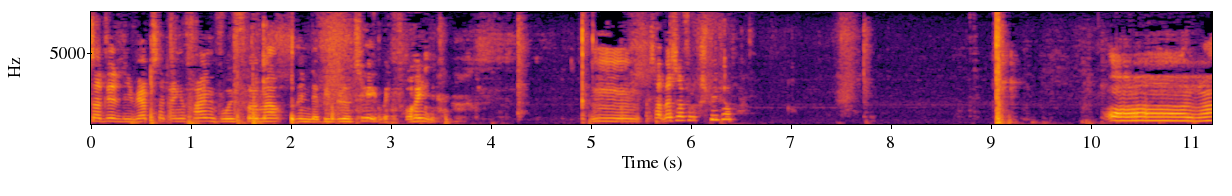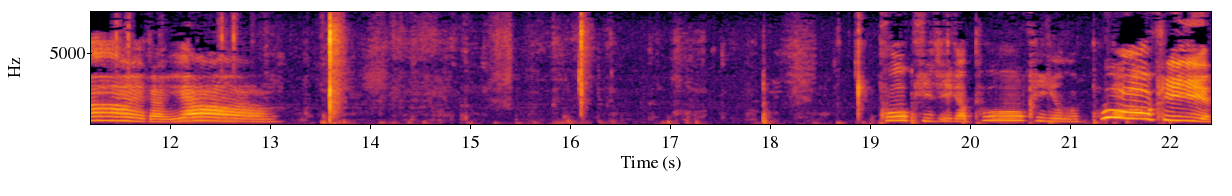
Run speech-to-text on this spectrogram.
Ist halt wieder die Website eingefallen, wo ich früher mal in der Bibliothek mit Freunden. Hat das dafür gespielt habe? Oh ja, Alter, ja. Poki, Digga, Poki, Junge, Poki.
